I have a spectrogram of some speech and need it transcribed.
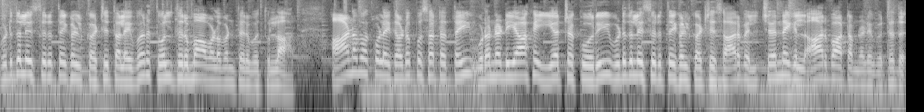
விடுதலை சிறுத்தைகள் கட்சித் தலைவர் தொல் திருமாவளவன் தெரிவித்துள்ளார். ஆணவ கொலை தடுப்பு சட்டத்தை உடனடியாக இயற்றக்கோரி விடுதலை சிறுத்தைகள் கட்சி சார்பில் சென்னையில் ஆர்ப்பாட்டம் நடைபெற்றது.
